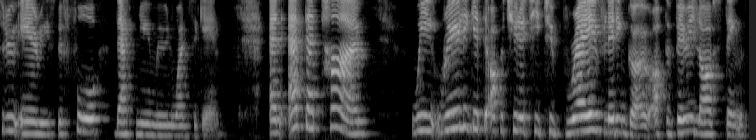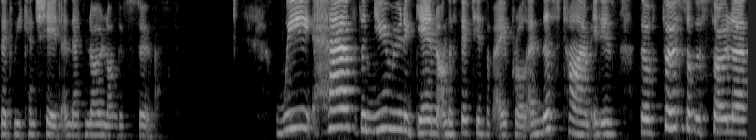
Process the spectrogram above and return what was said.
through Aries before that new moon once again. And at that time, we really get the opportunity to brave letting go of the very last things that we can shed and that no longer serve us. We have the new moon again on the 30th of April, and this time it is the first of the solar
